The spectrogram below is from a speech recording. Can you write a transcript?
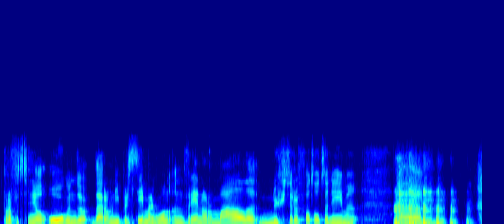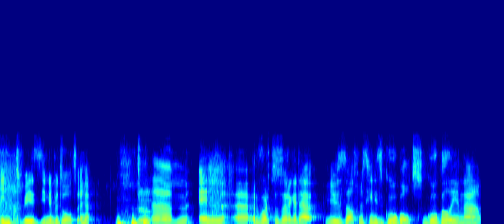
professioneel ogende, daarom niet per se, maar gewoon een vrij normale, nuchtere foto te nemen. Um, in twee zinnen bedoeld. Hè? Ja. Um, en uh, ervoor te zorgen dat je zelf misschien eens googelt. Google je naam,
